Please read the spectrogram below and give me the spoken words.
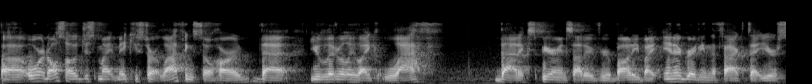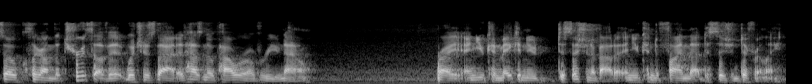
Uh, or it also just might make you start laughing so hard that you literally like laugh that experience out of your body by integrating the fact that you're so clear on the truth of it which is that it has no power over you now right and you can make a new decision about it and you can define that decision differently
